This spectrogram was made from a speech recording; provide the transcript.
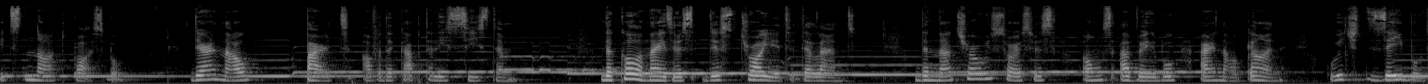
is not possible. They are now part of the capitalist system. The colonizers destroyed the land. The natural resources once available are now gone, which disabled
